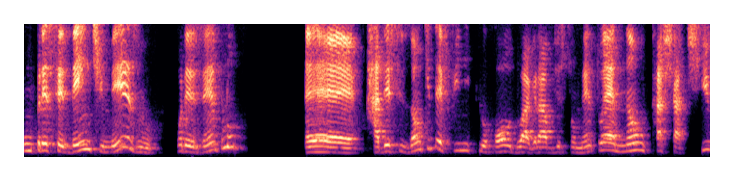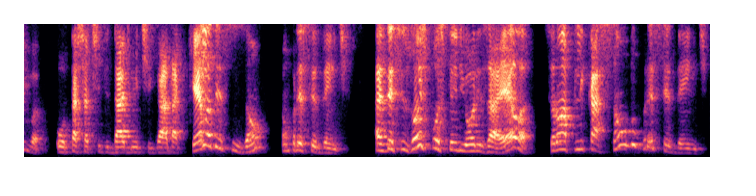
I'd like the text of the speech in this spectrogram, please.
um precedente mesmo, por exemplo, é, a decisão que define que o rol do agravo de instrumento é não taxativa ou taxatividade mitigada, aquela decisão é um precedente. As decisões posteriores a ela serão aplicação do precedente.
